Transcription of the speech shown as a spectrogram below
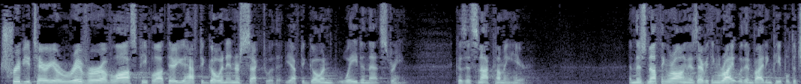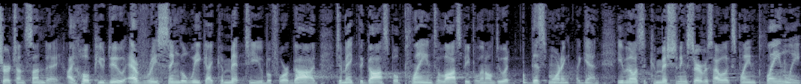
tributary or river of lost people out there. You have to go and intersect with it. You have to go and wade in that stream because it's not coming here. And there's nothing wrong, there's everything right with inviting people to church on Sunday. I hope you do. Every single week I commit to you before God to make the gospel plain to lost people, and I'll do it this morning again. Even though it's a commissioning service, I will explain plainly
